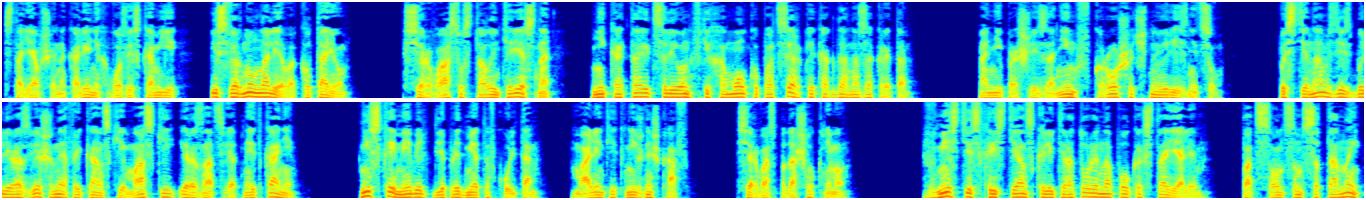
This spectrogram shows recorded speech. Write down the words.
стоявшей на коленях возле скамьи, и свернул налево, к алтарю. Сервасу стало интересно, не катается ли он в тихомолку по церкви, когда она закрыта. Они прошли за ним в крошечную ризницу. По стенам здесь были развешаны африканские маски и разноцветные ткани. Низкая мебель для предметов культа. Маленький книжный шкаф. Сервас подошел к нему. Вместе с христианской литературой на полках стояли «Под солнцем сатаны»,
